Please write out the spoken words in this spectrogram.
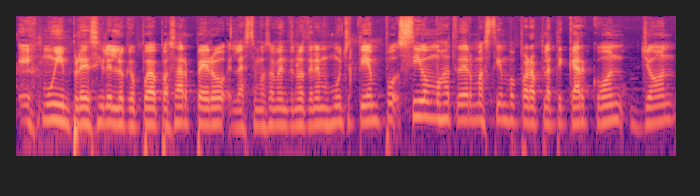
es muy impredecible lo que pueda pasar, pero lastimosamente no tenemos mucho tiempo. Sí vamos a tener más tiempo para platicar con John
